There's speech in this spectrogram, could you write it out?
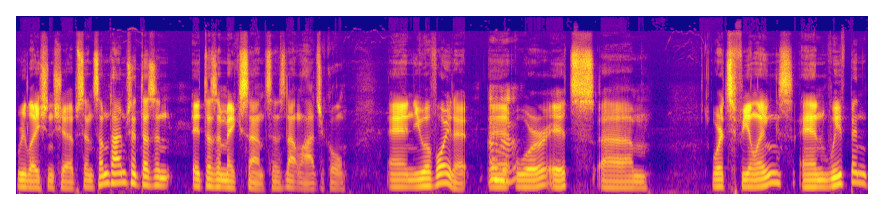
relationships and sometimes it doesn't it doesn't make sense and it's not logical and you avoid it Uh, or it's um or it's feelings and we've been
